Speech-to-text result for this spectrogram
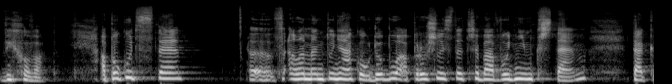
vychovat. A pokud jste v elementu nějakou dobu a prošli jste třeba vodním křtem, tak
